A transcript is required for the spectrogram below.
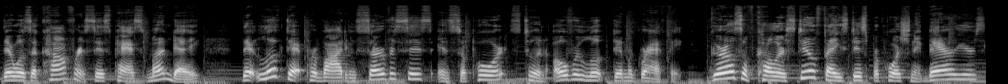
There was a conference this past Monday that looked at providing services and supports to an overlooked demographic. Girls of color still face disproportionate barriers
